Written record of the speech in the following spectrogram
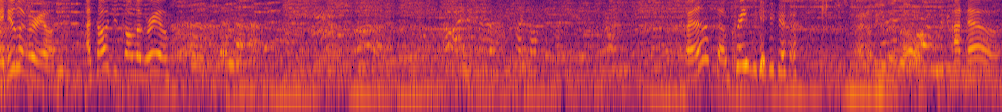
They do look real. I told you it's gonna look real. Oh, it looks so creepy. I didn't know he was that tall. I know.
